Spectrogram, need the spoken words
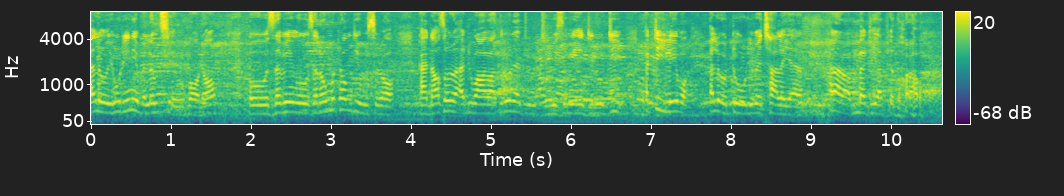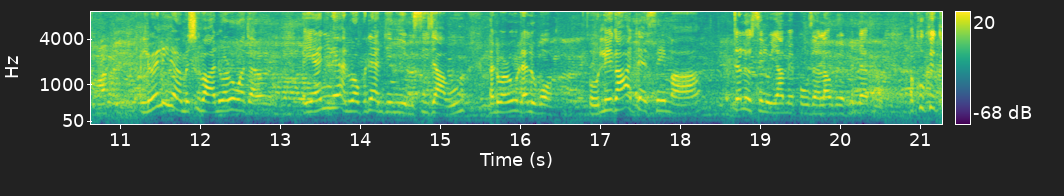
အဲ့လိုဟိုဒီနေမလုပ်ချင်ဘူးပေါ့နော်ဟိုဇပင်ကိုဇလုံးမထုံးကြည့်ဘူးဆိုတော့အဲနောက်ဆုံးတော့အတူပါပါသူတို့နဲ့ဒီလိုဇပင်ဒီလိုဒီအတီလေးပေါ့အဲ့လိုတိုလေးပဲချလိုက်ရတာအဲ့ဒါတော့အမတ်တရားဖြစ်သွားတာပေါ့လွဲလီရမရှိပါအတူတို့ကကြတော့အရန်ကြီးလဲအတူတို့ဖတဲ့အပြင်းကြီးမစီးကြဘူးအတူတို့လည်းလို့ပေါ့ ဟိုလေကားအတက်ဆင်းမှာတက်လို့ဆင်းလို့ရမယ့်ပုံစံလောက်ပဲဖက်နဲ့ကိုအခုခေတ်က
